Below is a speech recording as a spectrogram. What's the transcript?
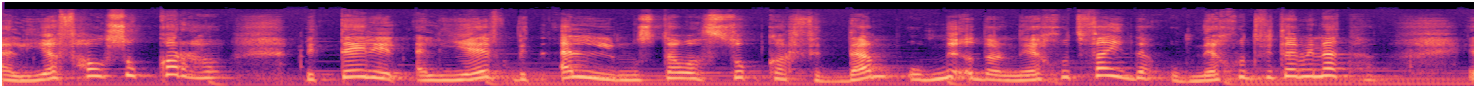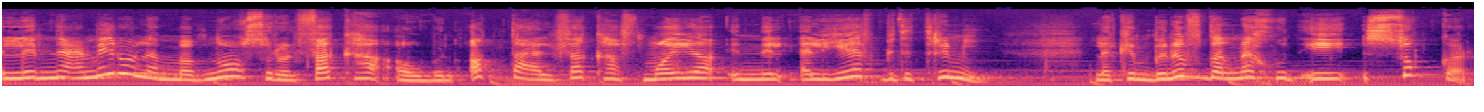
أليافها وسكرها بالتالي الألياف بتقلل مستوى السكر في الدم وبنقدر ناخد فايدة. وبناخد فيتاميناتها. اللي بنعمله لما بنعصر الفاكهة أو بنقطع الفاكهة في مية إن الألياف بتترمي. لكن بنفضل ناخد إيه؟ السكر.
